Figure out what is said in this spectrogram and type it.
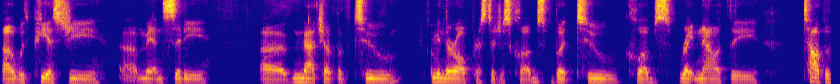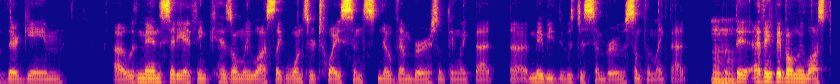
uh, with PSG, uh, Man City, uh, matchup of two. I mean, they're all prestigious clubs, but two clubs right now at the top of their game. Uh, with Man City, I think has only lost like once or twice since November or something like that. Uh, maybe it was December. It was something like that. Mm-hmm. But they, I think they've only lost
